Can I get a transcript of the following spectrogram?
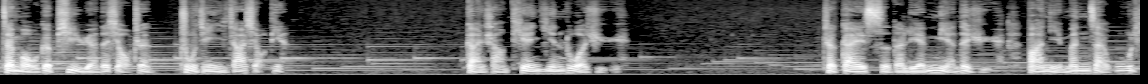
在某个僻远的小镇住进一家小店，赶上天阴落雨。这该死的连绵的雨把你闷在屋里。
